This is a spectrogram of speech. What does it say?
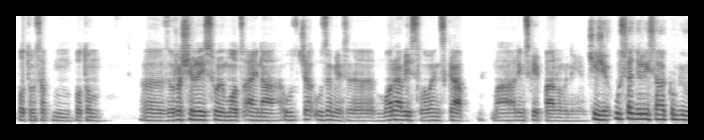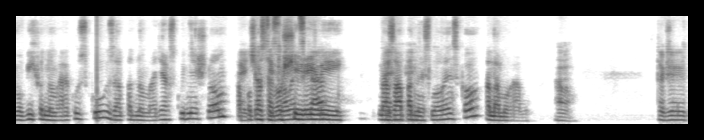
potom sa potom e, rozšírili svoju moc aj na územie e, Moravy, Slovenska a rímskej pánoviny. Čiže usadili sa akoby vo východnom Rakúsku, západnom Maďarsku dnešnom a potom sa rozšírili Slovenska, na západné hej. Slovensko a na Moravu. Áno. Takže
